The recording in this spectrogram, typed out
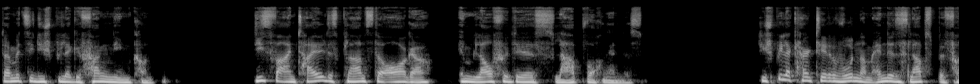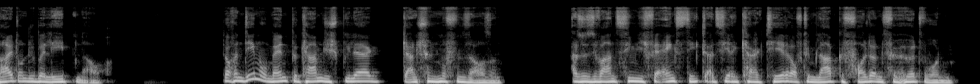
damit sie die Spieler gefangen nehmen konnten. Dies war ein Teil des Plans der Orga im Laufe des Lab-Wochenendes. Die Spielercharaktere wurden am Ende des Labs befreit und überlebten auch. Doch in dem Moment bekamen die Spieler ganz schön Muffensausen. Also sie waren ziemlich verängstigt, als ihre Charaktere auf dem Lab gefoltert und verhört wurden.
